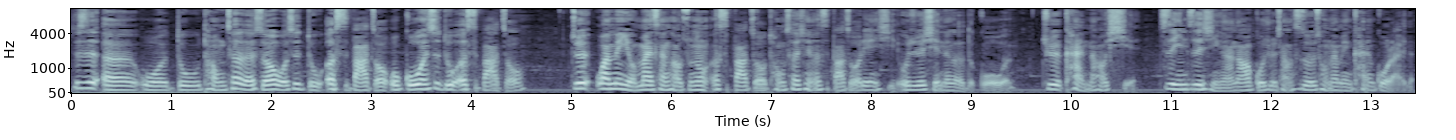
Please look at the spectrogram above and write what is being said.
就是呃，我读统测的时候，我是读二十八周，我国文是读二十八周，就是外面有卖参考书那种二十八周统测前二十八周练习，我就写那个的国文，就是看然后写字音字形啊，然后国学常识都是从那边看过来的，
